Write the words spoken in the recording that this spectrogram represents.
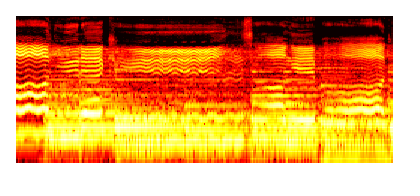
하늘의 큰 상을 받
